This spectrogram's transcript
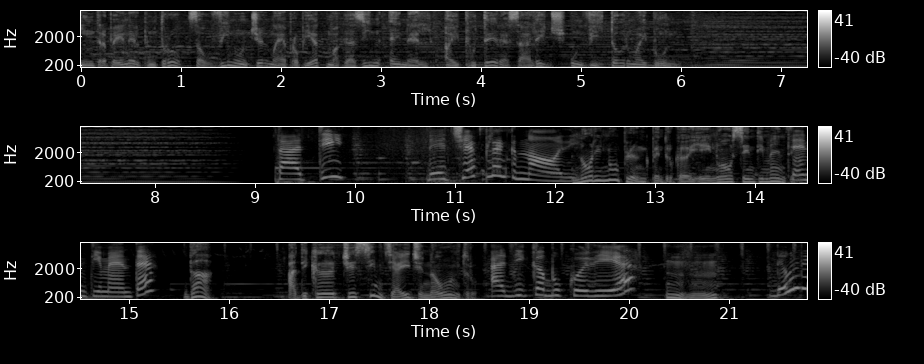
intră pe enel.ro sau vină în cel mai apropiat magazin Enel. Ai puterea să alegi un viitor mai bun. De ce plâng norii? Norii nu plâng pentru că ei nu au sentimente Sentimente? Da, adică ce simți aici înăuntru Adică bucurie? Mhm. De unde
